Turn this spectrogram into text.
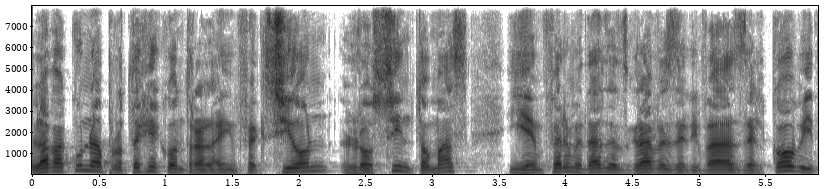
La vacuna protege contra la infección, los síntomas y enfermedades graves derivadas del COVID,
